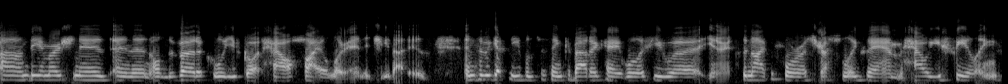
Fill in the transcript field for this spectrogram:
um, the emotion is, and then on the vertical, you've got how high or low energy that is. And so we get people to think about, okay, well, if you were, you know, the night before a stressful exam, how are you feeling?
